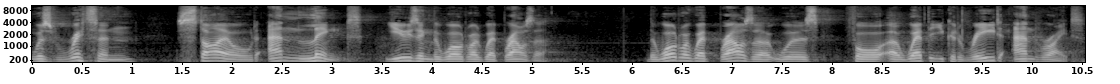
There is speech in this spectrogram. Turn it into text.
was written styled, and linked using the World Wide Web browser. The World Wide Web browser was for a web that you could read and write.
